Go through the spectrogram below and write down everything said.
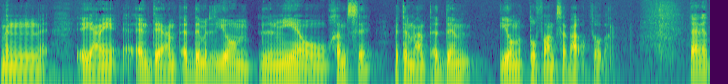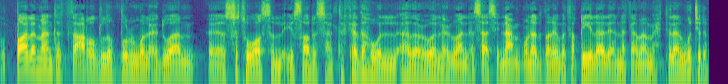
من يعني أنت عم تقدم اليوم ال 105 مثل ما عم تقدم يوم الطوفان 7 أكتوبر. يعني طالما أنت تتعرض للظلم والعدوان آه، ستواصل إيصال رسالتك، هذا هو هذا هو العنوان الأساسي، نعم هناك ضريبة ثقيلة لأنك أمام احتلال مجرم.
